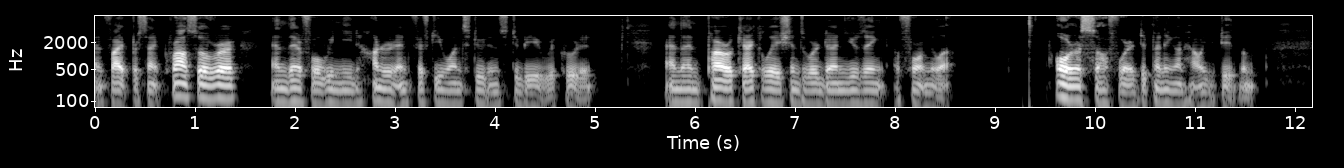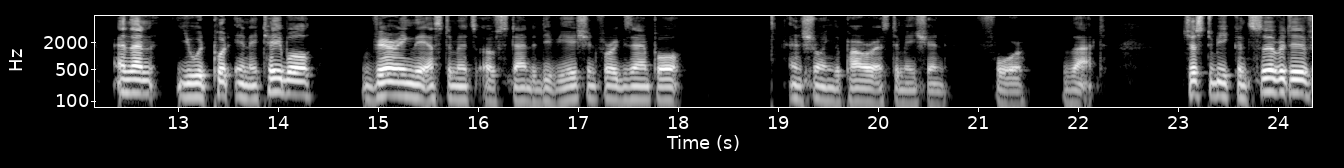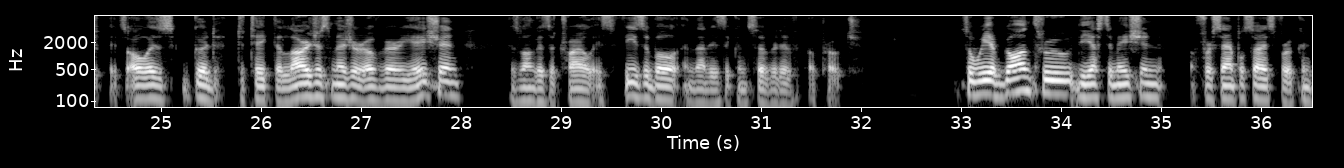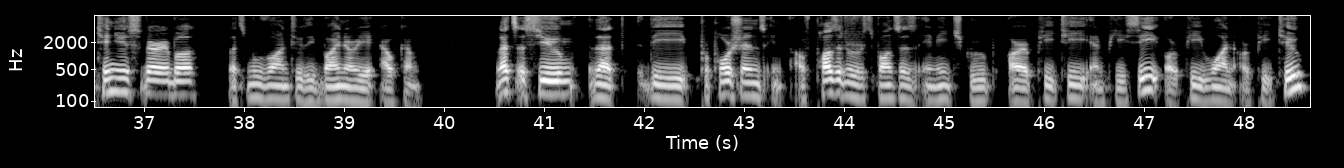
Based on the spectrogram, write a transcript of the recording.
and 5% crossover, and therefore we need 151 students to be recruited. And then power calculations were done using a formula or a software, depending on how you did them. And then you would put in a table varying the estimates of standard deviation, for example, and showing the power estimation for that. Just to be conservative, it's always good to take the largest measure of variation as long as the trial is feasible, and that is a conservative approach. So we have gone through the estimation for sample size for a continuous variable. Let's move on to the binary outcome. Let's assume that the proportions in, of positive responses in each group are PT and PC, or P1 or P2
